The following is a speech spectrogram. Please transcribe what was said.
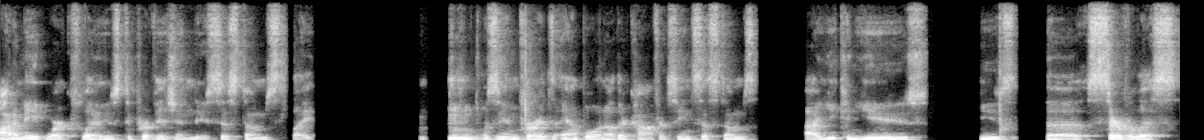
automate workflows to provision new systems like Zoom, for example, and other conferencing systems. Uh, you can use use the serverless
